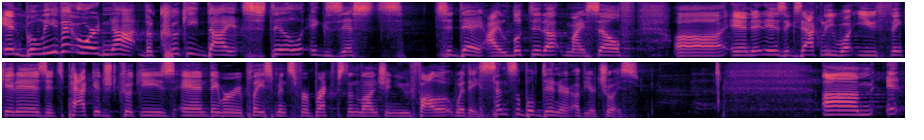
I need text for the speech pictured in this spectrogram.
and believe it or not, the cookie diet still exists today. I looked it up myself, uh, and it is exactly what you think it is. It's packaged cookies, and they were replacements for breakfast and lunch, and you follow it with a sensible dinner of your choice. Um, it,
